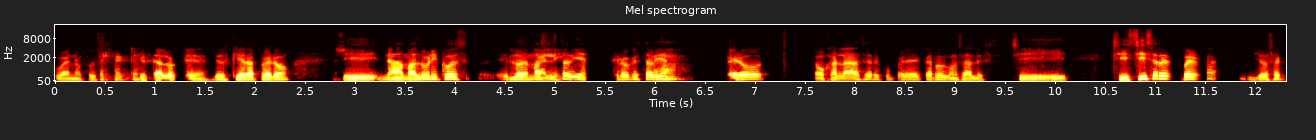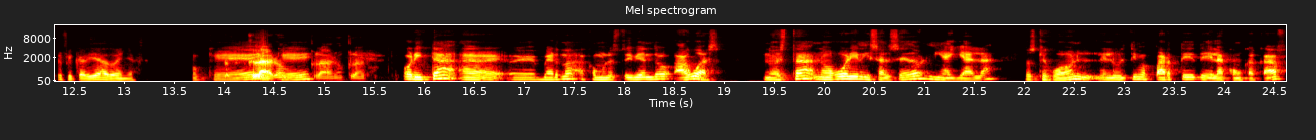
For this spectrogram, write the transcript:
bueno, pues Perfecto. que sea lo que Dios quiera, pero y nada más lo único es, lo demás está bien, creo que está bien, Ajá. pero ojalá se recupere Carlos González. Si, si sí se recupera, yo sacrificaría a Dueñas. Ok, Claro, ok. claro, claro. Ahorita, eh, eh, Berna, como lo estoy viendo, Aguas. No está, no jugaría ni Salcedo ni Ayala, los que jugaron la última parte de la CONCACAF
